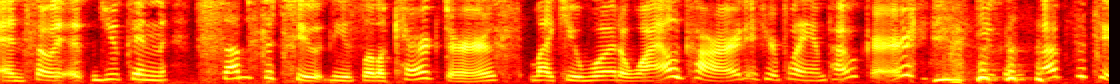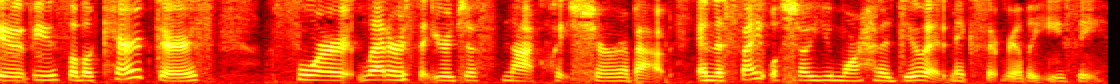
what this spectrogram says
And so it, you can substitute these little characters like you would a wild card if you're playing poker. you can substitute these little characters for letters that you're just not quite sure about. And the site will show you more how to do it. It makes it really easy.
